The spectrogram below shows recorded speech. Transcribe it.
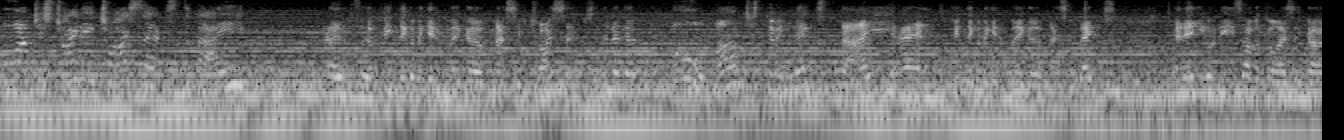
Oh, I'm just training triceps today. And I think they're going to get mega massive triceps. And then they go, Oh, I'm just doing legs today. And I think they're going to get mega massive legs. And then you've got these other guys that go,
